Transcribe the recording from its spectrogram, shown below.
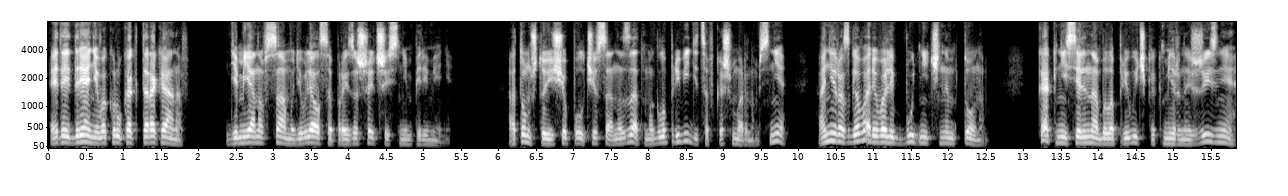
Этой дряни вокруг как тараканов. Демьянов сам удивлялся произошедшей с ним перемене. О том, что еще полчаса назад могло привидеться в кошмарном сне, они разговаривали будничным тоном. Как не сильна была привычка к мирной жизни,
